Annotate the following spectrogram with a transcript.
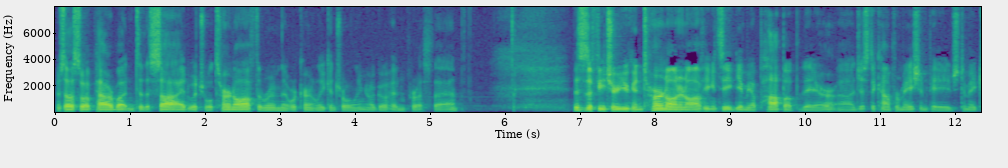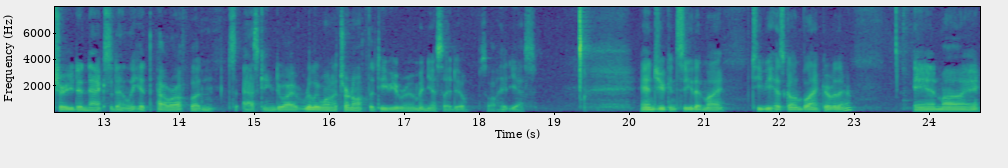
There's also a power button to the side, which will turn off the room that we're currently controlling. I'll go ahead and press that. This is a feature you can turn on and off. You can see it gave me a pop-up there, uh, just a confirmation page to make sure you didn't accidentally hit the power off button. It's asking, do I really want to turn off the TV room? And yes, I do. So I'll hit yes. And you can see that my TV has gone blank over there. And my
